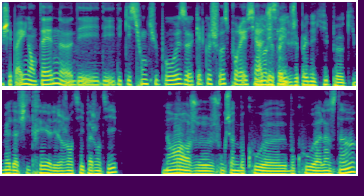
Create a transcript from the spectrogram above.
je sais pas, une antenne, euh, des, des, des questions que tu poses, euh, quelque chose pour réussir à Non, j'ai pas, pas une équipe qui m'aide à filtrer les gens gentils et pas gentils. Non, je, je fonctionne beaucoup, euh, beaucoup à l'instinct.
